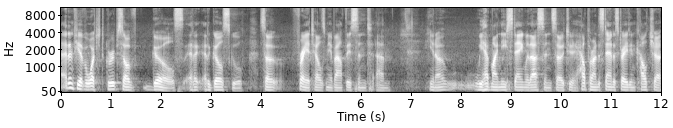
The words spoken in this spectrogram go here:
I don't know if you ever watched groups of girls at a, at a girls' school. So Freya tells me about this, and um, you know, we have my niece staying with us, and so to help her understand Australian culture,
